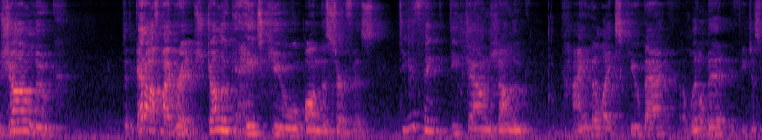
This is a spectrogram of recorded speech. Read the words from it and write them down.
Jean Luc, get off my bridge. Jean Luc hates Q on the surface. Do you think deep down Jean Luc kind of likes Q back a little bit? If he just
